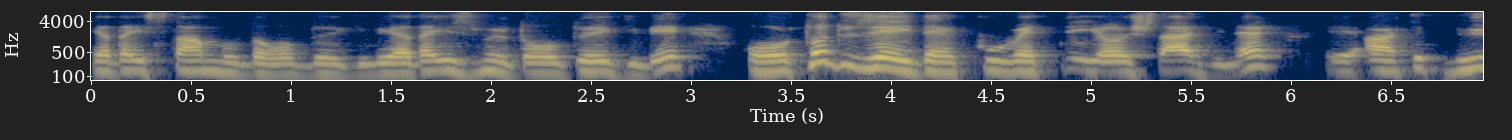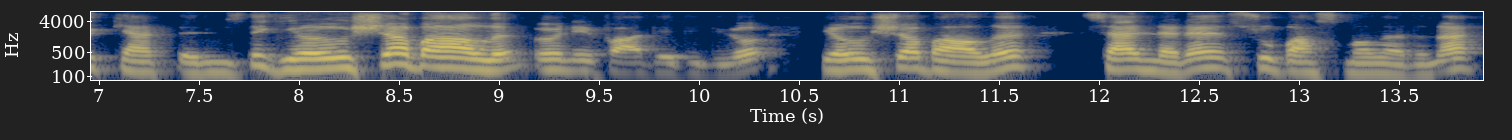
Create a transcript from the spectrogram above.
ya da İstanbul'da olduğu gibi ya da İzmir'de olduğu gibi orta düzeyde kuvvetli yağışlar bile artık büyük kentlerimizde yağışa bağlı öyle ifade ediliyor. Yağışa bağlı sellere, su basmalarına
